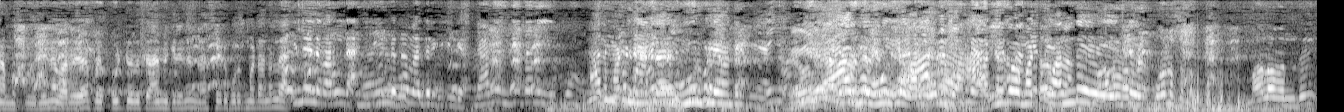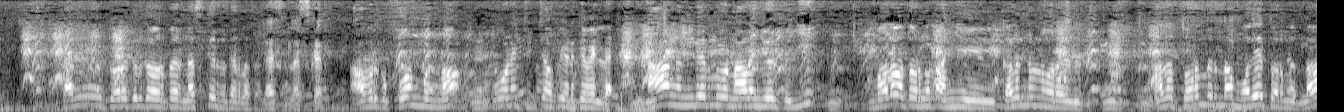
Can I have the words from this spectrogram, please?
நமக்கு இல்லைன்னா வரல போய் கூட்டு வந்து காமிக்கிறீங்கன்னா நஷ்டம் கொடுக்க மாட்டாங்கல்ல? இல்ல இல்ல வரல. நீங்க தான் வந்திருக்கீங்க. நாங்க இங்கே தானே இருக்கோம். ஊருக்குள்ளே வந்திருக்கீங்க. யாருமே ஊருக்குள்ளே வரல. நீங்க மட்டும் வந்து போன சொல்லுங்க மழை வந்து தண்ணி திறக்கிறதுக்கு அவர் பேர் நஸ்கர் இருக்கார்ல சார். லஸ் லஸ்கர் அவருக்கு ஃபோன் பண்ணோம். ஃபோனே சுவிச் ஆஃப் எடுக்கவே இல்லை. நாங்கள் இங்கேருந்து ஒரு நாலஞ்சு பேர் போய் மதவை திறந்துட்டோம். அஞ்சு கழுங்கல்னு ஒரு இது. அதை திறந்துருந்தா முதே திறந்துருந்தா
